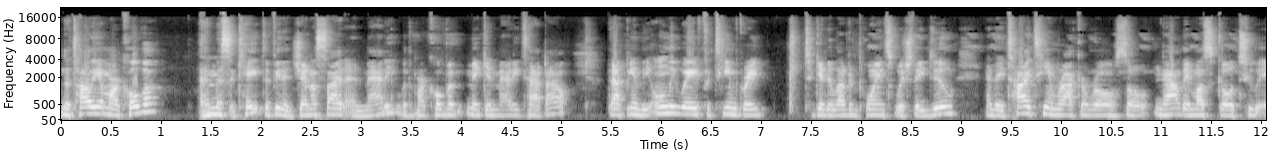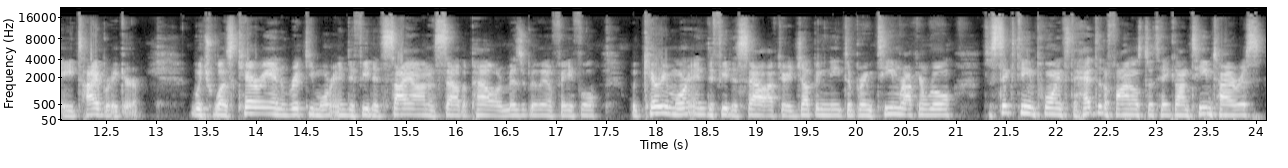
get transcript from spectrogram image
Natalia Markova and Missa Kate defeated Jennacide and Madi, with Markova making Madi tap out. That being the only way for Team Great to get 11 points, which they do, and they tie Team Rock and Roll, so now they must go to a tiebreaker which was Kerry and Ricky Morton defeated Scion and Sal the are miserably unfaithful, with Kerry Morton defeated Sal after a jumping knee to bring Team Rock and Roll to 16 points to head to the finals to take on Team Tyrus.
